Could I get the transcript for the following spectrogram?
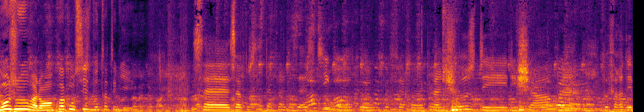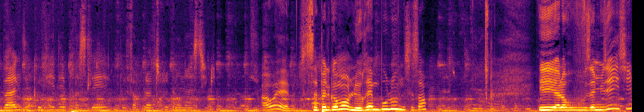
Bonjour, alors en quoi consiste votre atelier? Ça, ça consiste à faire des astiques, donc euh, on peut faire euh, plein de choses, des, des plein- on peut faire des bagues, des colliers, des bracelets, on peut faire plein de trucs en astique. Ah ouais, ça s'appelle comment? Le Rembouloun, c'est ça? Et alors vous vous amusez ici?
